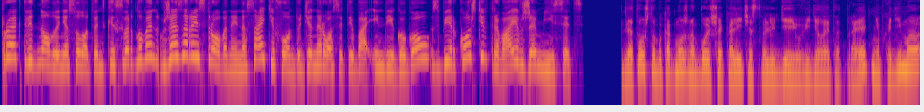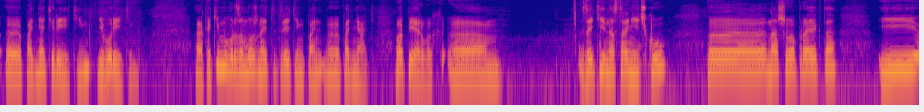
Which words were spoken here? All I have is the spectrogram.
Проект відновлення солотвинських свердловин вже зареєстрований на сайті фонду Generosity by Indiegogo. Збір коштів триває вже місяць. Для того, чтобы как можно большее количество людей увидело этот проект, необходимо э, поднять рейтинг, его рейтинг. А каким образом можно этот рейтинг э, поднять? Во-первых, эм, зайти на страничку э, нашего проекта и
